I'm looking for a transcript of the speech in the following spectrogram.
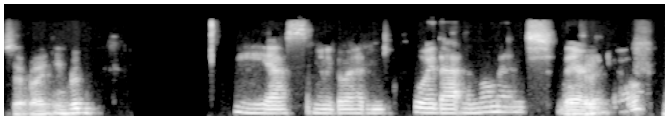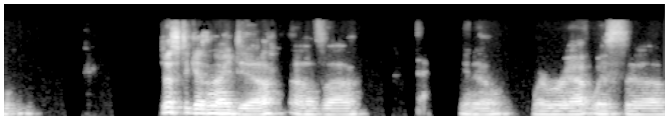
Is that right, Ingrid? Yes, I'm going to go ahead and deploy that in a moment. There okay. you go. Just to get an idea of, uh, you know, where we're at with uh,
